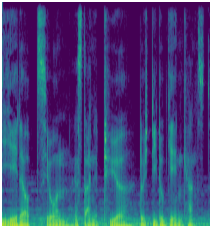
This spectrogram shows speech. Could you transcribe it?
Jede Option ist eine Tür, durch die du gehen kannst.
